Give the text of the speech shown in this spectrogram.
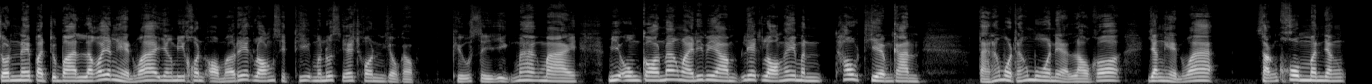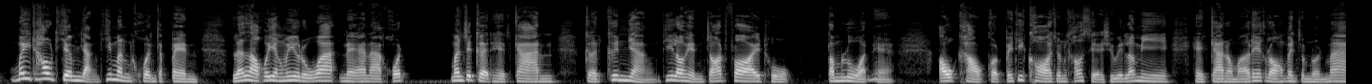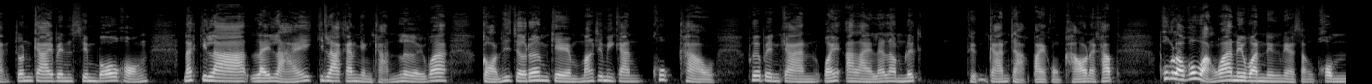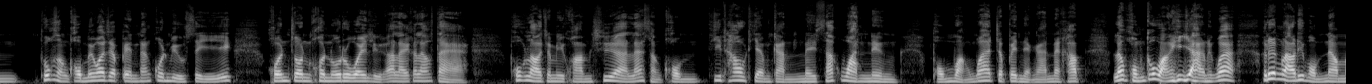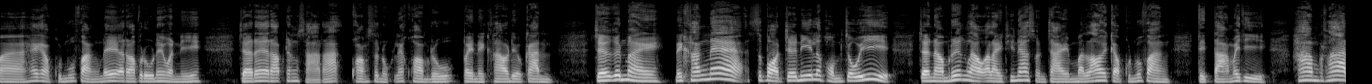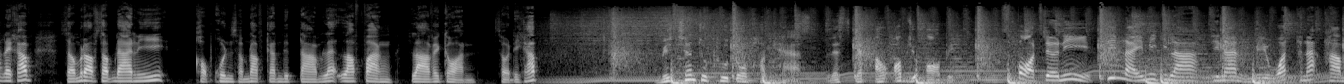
จนในปัจจุบันเราก็ยังเห็นว่ายังมีคนออกมาเรียกร้องสิทธิมนุษยชนเกี่ยวกับผิวสีอีกมากมาย มีองค์กรมากมายที่พยายามเรียกร้องให้มันเท่าเทียมกัน แต่ทั้งหมดทั้งมวลเนี่ยเราก็ยังเห็นว่าสังคมมันยังไม่เท่าเทียมอย่างที่มันควรจะเป็น และเราก็ยังไม่รู้ว่าในอนาคต มันจะเกิดเหตุการณ์เกิดขึ้นอย่างที่เราเห็นจอร์จ ฟลอยด์ถูกตำรวจเนี่ยเอาเข่ากดไปที่คอจนเขาเสียชีวิต แล้วมีเหตุการณ์ออกมาเรียกร้องเป็นจำนวนมาก จนกลายเป็น symbol ของนักกีฬาหลาย ๆ กีฬาการแข่งขันเลยว่าก่อนที่จะเริ่มเกมมักจะมีการคุกเข่า เพื่อเป็นการไว้อาลัยและรำลึกถึงการจากไปของเขานะครับ พวกเราก็หวังว่าในวันหนึ่งเนี่ยสังคมทุกสังคมไม่ว่าจะเป็นทั้งคนผิวสี คนจนคนรวยหรืออะไรก็แล้วแต่ พวกเราจะมีความเชื่อและสังคมที่เท่าเทียมกันในสักวันหนึ่ง ผมหวังว่าจะเป็นอย่างนั้นนะครับ แล้วผมก็หวังอีกอย่างหนึ่งว่า เรื่องราวที่ผมนำมาให้กับคุณผู้ฟังได้รับรู้ในวันนี้ จะได้รับทั้งสาระความสนุกและความรู้ไปในคราวเดียวกัน เจอกันใหม่ ในครั้งหน้า Sport Journey และผมโจวี่จะนำเรื่องราวอะไรที่น่าสนใจมาเล่าให้กับคุณผู้ฟัง ติดตามให้ดี ห้ามพลาดนะครับสำหรับสัปดาห์นี้ ขอบคุณสำหรับการติดตามและรับฟังลาไปก่อน สวัสดีครับ Mission to Pluto Podcast let's get out of your orbit สปอร์ตเจอร์นี่ที่ไหนมีกีฬาที่นั่นมีวัฒนธรรม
